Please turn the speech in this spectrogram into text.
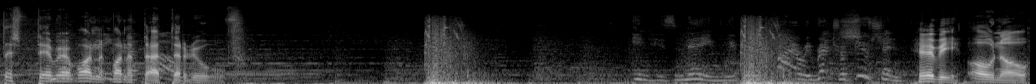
There's, there were one, one at the, at the roof. In his name we bring fiery retribution. Heavy. Oh no.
